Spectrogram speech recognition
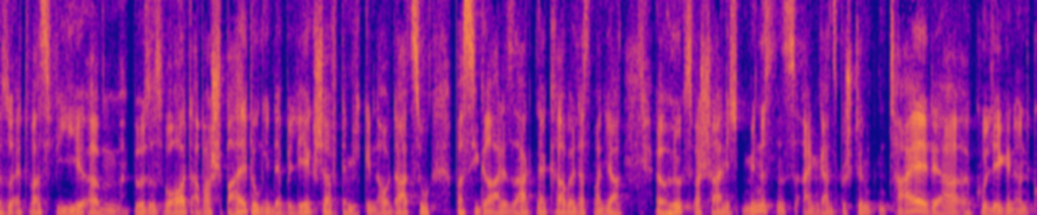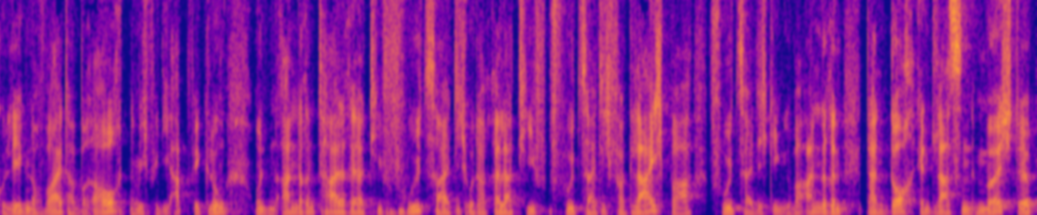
so etwas wie, böses Wort, aber Spaltung in der Belegschaft Belegschaft, nämlich genau dazu, was Sie gerade sagten, Herr Krabbel, dass man ja äh, höchstwahrscheinlich mindestens einen ganz bestimmten Teil der äh, Kolleginnen und Kollegen noch weiter braucht, nämlich für die Abwicklung und einen anderen Teil relativ frühzeitig oder relativ frühzeitig vergleichbar, frühzeitig gegenüber anderen, dann doch entlassen möchte.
